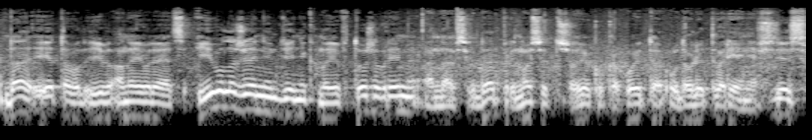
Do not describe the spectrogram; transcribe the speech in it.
Да, это она является и вложением денег, но и в то же время она всегда приносит человеку какое-то удовлетворение. Здесь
